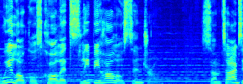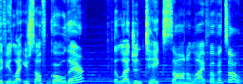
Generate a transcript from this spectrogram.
We locals call it Sleepy Hollow Syndrome. Sometimes, if you let yourself go there, the legend takes on a life of its own.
